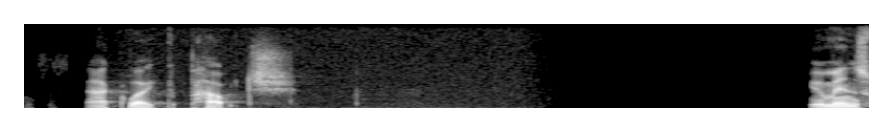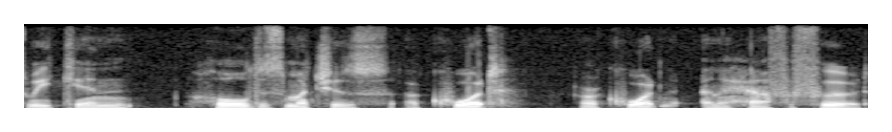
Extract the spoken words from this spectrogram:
a sack-like pouch. Humans, we can hold as much as a quart or a quart and a half of food.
